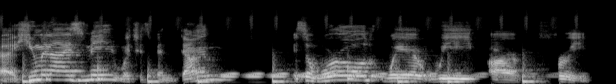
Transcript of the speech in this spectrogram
dehumanize uh, me, which has been done. It's a world where we are free.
